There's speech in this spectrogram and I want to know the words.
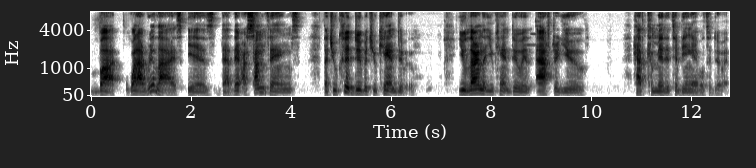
But what I realize is that there are some things that you could do, but you can't do. You learn that you can't do it after you have committed to being able to do it.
